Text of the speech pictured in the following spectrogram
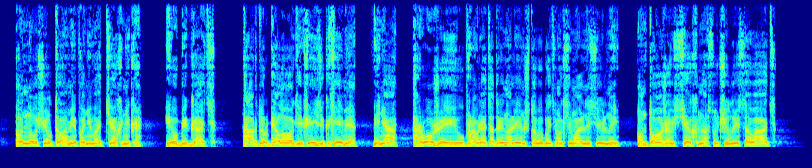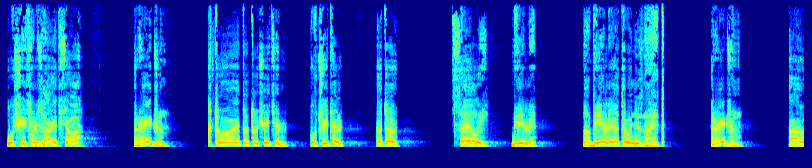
— он научил Томми понимать техника и убегать. Артур — биология, физика, химия. Меня — оружие и управлять адреналин, чтобы быть максимально сильной. Он тоже всех нас учил рисовать. Учитель знает все. Рейджен? Кто этот учитель? Учитель? Это целый Билли. Но Билли этого не знает. Рейджен? А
